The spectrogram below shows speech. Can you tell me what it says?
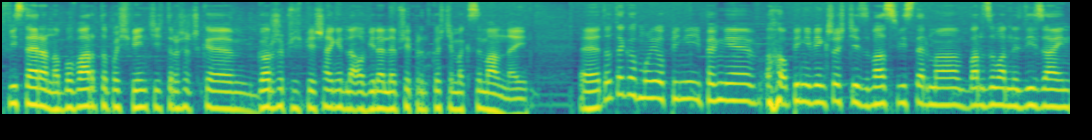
Fistera, no bo warto poświęcić troszeczkę gorsze przyspieszenie dla o wiele lepszej prędkości maksymalnej. E, Do tego w mojej opinii i pewnie w opinii większości z was Fister ma bardzo ładny design,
